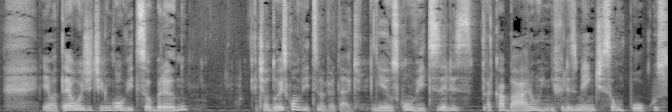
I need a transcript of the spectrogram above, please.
eu até hoje tinha um convite sobrando. Tinha dois convites, na verdade. E aí os convites, eles acabaram, infelizmente, são poucos.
